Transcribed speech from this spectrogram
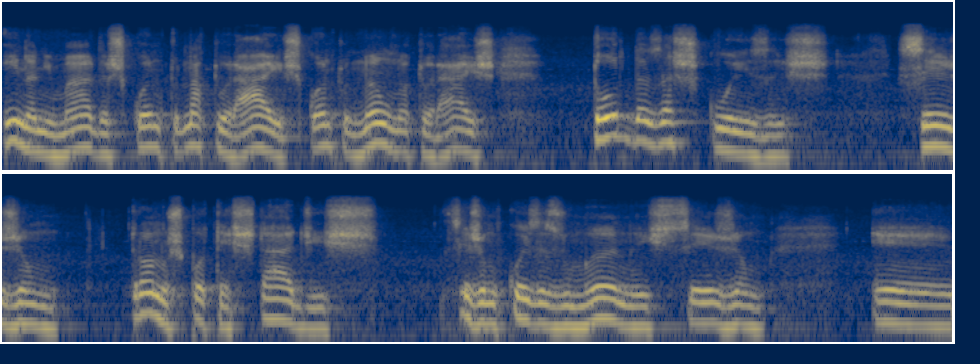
inanimadas, quanto naturais, quanto não naturais, todas as coisas sejam tronos potestades, sejam coisas humanas, sejam é,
